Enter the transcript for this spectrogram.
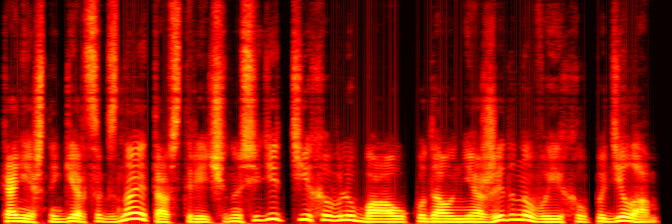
Конечно, герцог знает о встрече, но сидит тихо в Любау, куда он неожиданно выехал по делам.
